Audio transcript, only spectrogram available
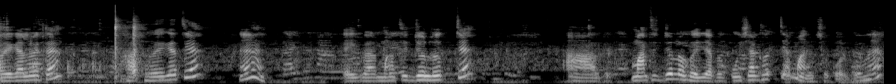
হয়ে গেল এটা। ভাত হয়ে গেছে। হ্যাঁ? এইবার মাছের ঝোল হচ্ছে। আর মাছের জলও হয়ে যাবে পুঁই শাক হচ্ছে মাংস করব হ্যাঁ।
